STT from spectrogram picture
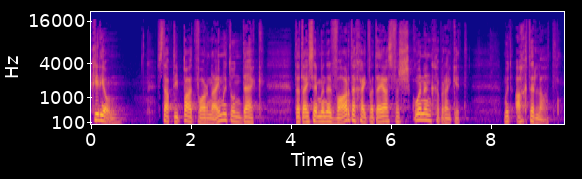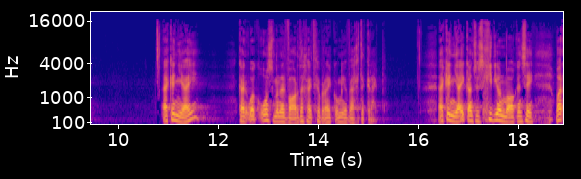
Gideon stap die pad waarin hy moet ontdek dat hy sy minderwaardigheid wat hy as verskoning gebruik het, moet agterlaat. Ek en jy kan ook ons minderwaardigheid gebruik om jou weg te kruip. Ek en jy kan soos Gideon maak en sê, "Maar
